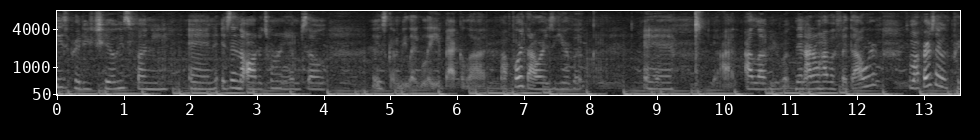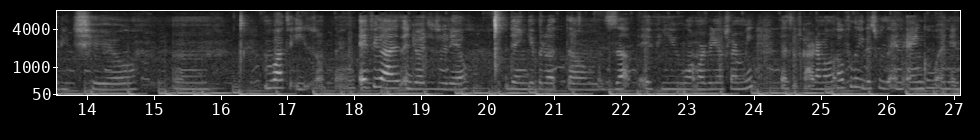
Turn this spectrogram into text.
He's pretty chill. He's funny, and it's in the auditorium, so it's gonna be like laid back a lot. My fourth hour is yearbook, and I, I love yearbook. Then I don't have a fifth hour, so my first day was pretty chill. Um, I'm about to eat something. If you guys enjoyed this video, then give it a thumbs up. If you want more videos from me, then subscribe down below. Hopefully this was an angle and in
